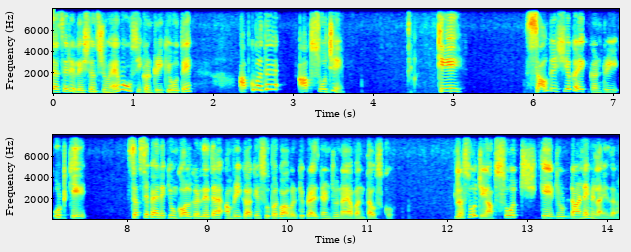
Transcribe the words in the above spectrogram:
ऐसे रिलेशन जो हैं, वो उसी कंट्री के होते हैं। आपको पता है, आप सोचें कि साउथ एशिया का एक कंट्री उठ के सबसे पहले क्यों कॉल कर देता है? अमेरिका के सुपर पावर के प्रेसिडेंट जो नया बनता है उसको। जरा सोचिए आप सोच के जो डांडे मिलाएँ ज़रा।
